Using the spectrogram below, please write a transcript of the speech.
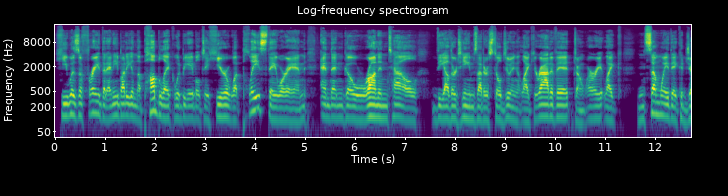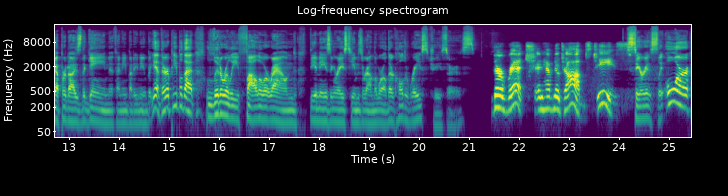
he was afraid that anybody in the public would be able to hear what place they were in and then go run and tell the other teams that are still doing it like you're out of it, don't worry, like in some way they could jeopardize the game if anybody knew. But yeah, there are people that literally follow around the amazing race teams around the world. They're called race chasers. They're rich and have no jobs. Jeez. Seriously. Or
